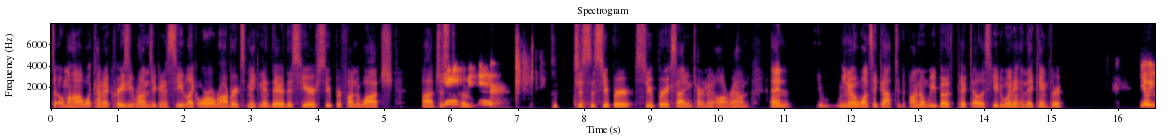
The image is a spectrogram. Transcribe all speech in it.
to Omaha, what kind of crazy runs you're going to see, like Oral Roberts making it there this year. Super fun to watch. Uh, just a, just a super super exciting tournament all around. And you, you know, once it got to the final, we both picked LSU to win it, and they came through. Yeah, we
